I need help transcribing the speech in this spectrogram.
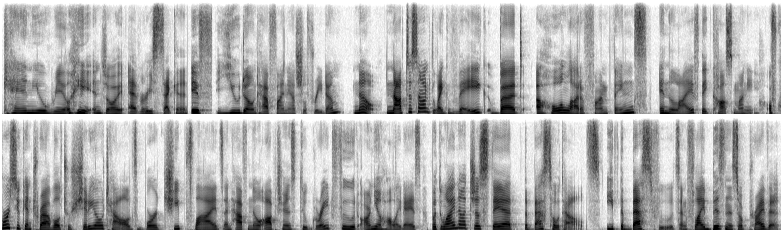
can you really enjoy every second if you don't have financial freedom? No, not to sound like vague, but a whole lot of fun things in life they cost money. Of course, you can travel to shitty hotels, board cheap flights, and have no options to great food on your holidays. But why not just stay at the best hotels, eat the best foods, and fly business or private?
